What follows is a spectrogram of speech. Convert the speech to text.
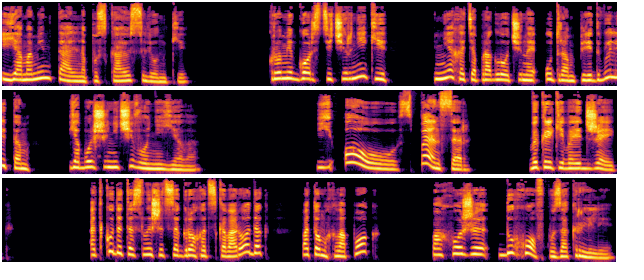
и я моментально пускаю слюнки. Кроме горсти черники, нехотя проглоченной утром перед вылетом, я больше ничего не ела. «Йоу, Спенсер!» — выкрикивает Джейк. Откуда-то слышится грохот сковородок, потом хлопок. Похоже, духовку закрыли.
